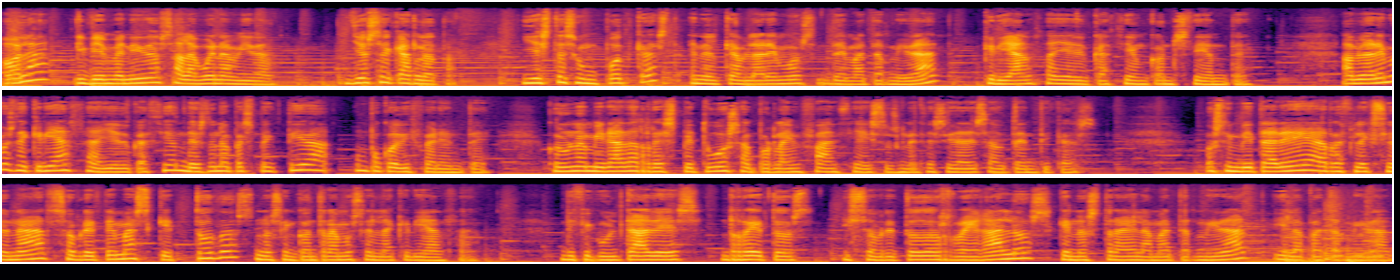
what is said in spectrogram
Hola y bienvenidos a La Buena Vida. Yo soy Carlota y este es un podcast en el que hablaremos de maternidad, crianza y educación consciente. Hablaremos de crianza y educación desde una perspectiva un poco diferente, con una mirada respetuosa por la infancia y sus necesidades auténticas. Os invitaré a reflexionar sobre temas que todos nos encontramos en la crianza, dificultades, retos y sobre todo regalos que nos trae la maternidad y la paternidad.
